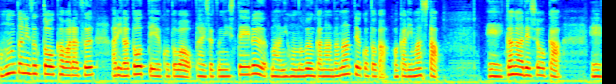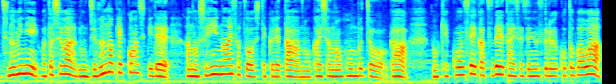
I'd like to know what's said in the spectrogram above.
本当にずっと変わらず「ありがとう」っていう言葉を大切にしている、まあ、日本の文化なんだなっていうことが分かりました、えー、いかがでしょうか？えー、ちなみに私は自分の結婚式であの主賓の挨拶をしてくれたあの会社の本部長がの結婚生活で大切にする言葉は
